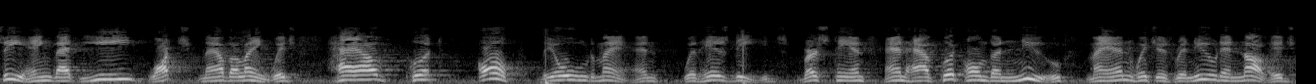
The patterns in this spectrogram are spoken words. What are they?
seeing that ye, watch now the language, have put off the old man with his deeds, verse 10, and have put on the new man which is renewed in knowledge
